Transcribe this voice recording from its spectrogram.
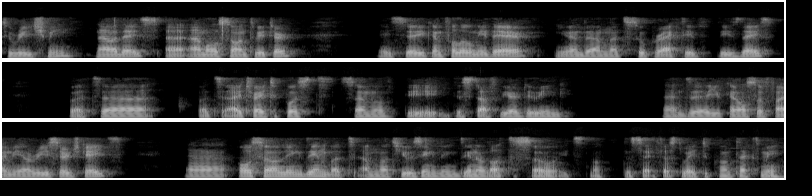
to reach me nowadays. Uh, I'm also on Twitter, so you can follow me there. Even though I'm not super active these days, but uh, but I try to post some of the, the stuff we are doing. And uh, you can also find me on ResearchGate, uh, also on LinkedIn, but I'm not using LinkedIn a lot, so it's not the safest way to contact me.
